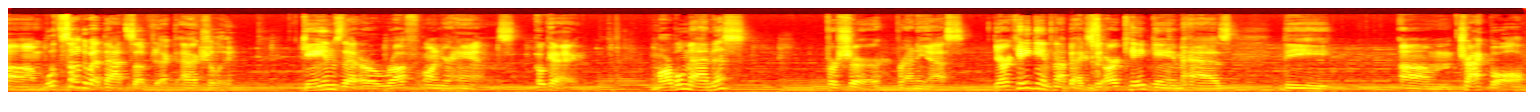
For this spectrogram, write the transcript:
Um, let's talk about that subject, actually. Games that are rough on your hands. Okay, Marble Madness, for sure, for NES. The arcade game's not bad because the arcade game has the um, trackball,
